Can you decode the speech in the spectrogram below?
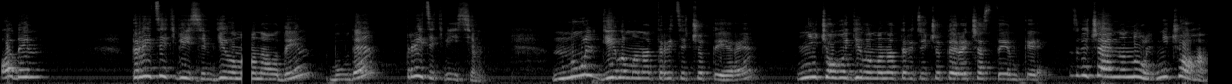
1. 38 ділимо на 1 буде 38. 0 ділимо на 34. Нічого ділимо на 34 частинки. Звичайно, 0, нічого.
